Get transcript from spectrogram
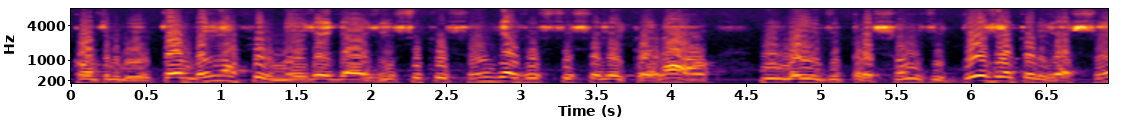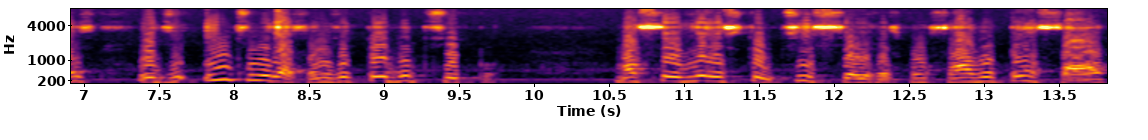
Contribuiu também a firmeza das instituições da justiça eleitoral no meio de pressões de desautorizações e de intimidações de todo tipo. Mas seria estultícia e irresponsável pensar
